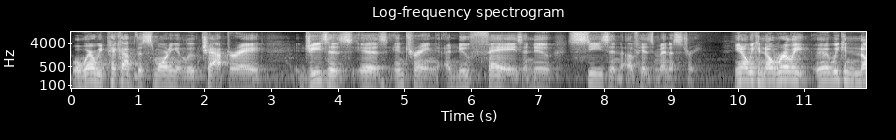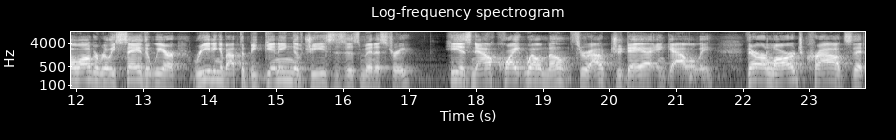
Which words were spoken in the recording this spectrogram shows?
Well, where we pick up this morning in Luke chapter 8, Jesus is entering a new phase, a new season of his ministry. You know, we can no really uh, we can no longer really say that we are reading about the beginning of Jesus' ministry. He is now quite well known throughout Judea and Galilee. There are large crowds that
